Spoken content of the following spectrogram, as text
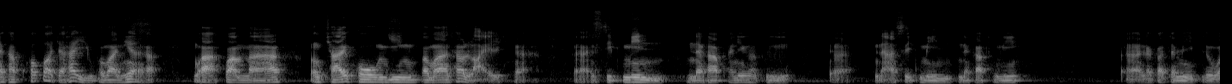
นะครับเขาก็จะให้อยู่ประมาณนี้นะครับว่าความหนาต้องใช้โคมยิงประมาณเท่าไหร่อ่าอ่า10มิลนะครับ อันนี้ก็คือหนา10มิลนะครับตรงนี้ แล้วก็จะมีตัว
